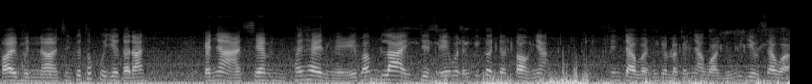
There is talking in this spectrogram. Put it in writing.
Thôi mình uh, xin kết thúc video tại đây. Cả nhà xem thấy hay thì hãy bấm like chia sẻ và đăng ký kênh cho toàn nha. Xin chào và hẹn gặp lại cả nhà vào những video sau ạ.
